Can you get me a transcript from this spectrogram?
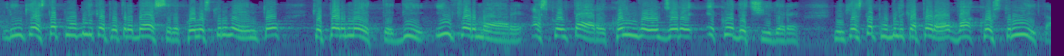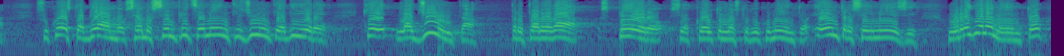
l'inchiesta pubblica potrebbe essere quello strumento che permette di informare, ascoltare, coinvolgere e codecidere. L'inchiesta pubblica però va costruita. Su questo abbiamo, siamo semplicemente giunti a dire che la Giunta preparerà, spero sia accolto il nostro documento, entro sei mesi un regolamento,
